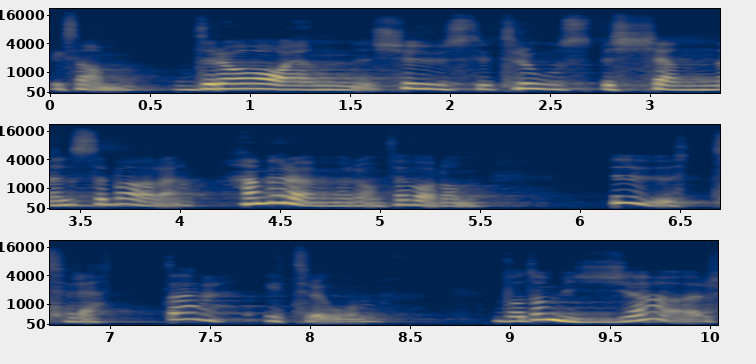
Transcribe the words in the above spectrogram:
liksom, dra en tjusig trosbekännelse bara. Han berömmer dem för vad de uträttar i tron, vad de gör.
